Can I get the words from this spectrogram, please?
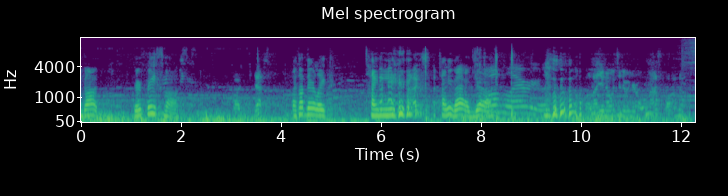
My god, they're face masks. But yes. I thought they're like tiny Bags. tiny bags, yeah. Oh, hilarious. well, now you know what to do with your old mask on.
